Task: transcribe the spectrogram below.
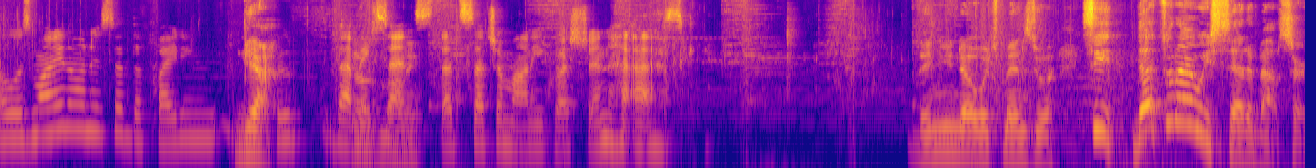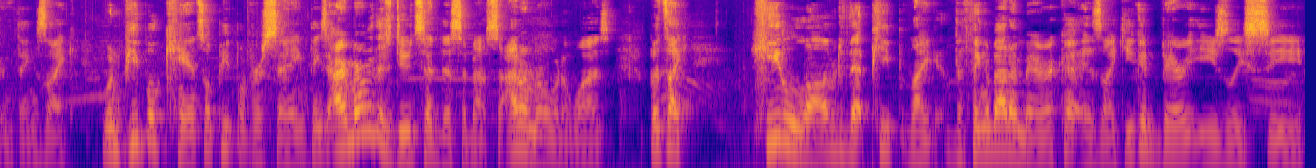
Oh, was Monty the one who said the fighting? Yeah, Food? That, that makes was Monty. sense. That's such a Monty question to ask. Then you know which men's do it. See, that's what I always said about certain things. Like when people cancel people for saying things. I remember this dude said this about. So I don't remember what it was, but it's like he loved that people like the thing about America is like you could very easily see.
